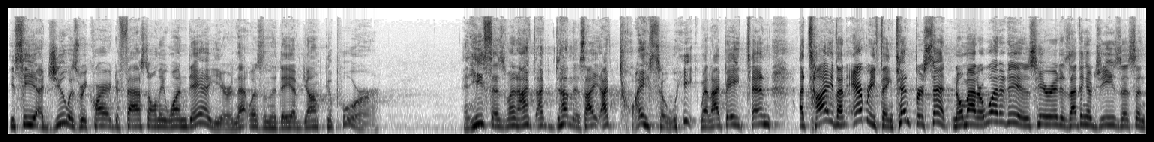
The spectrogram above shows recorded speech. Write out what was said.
You see, a Jew was required to fast only one day a year, and that was on the day of Yom Kippur. And he says, Man, I've, I've done this. I, I've twice a week, man. I pay 10, a tithe on everything, 10%, no matter what it is. Here it is. I think of Jesus and,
